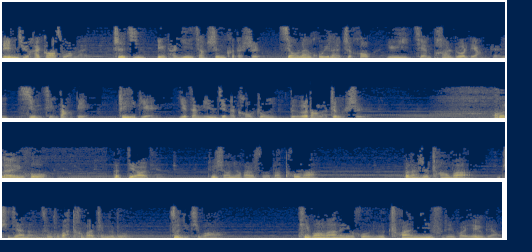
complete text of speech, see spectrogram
邻居还告诉我们。至今令他印象深刻的是，小兰回来之后与以前判若两人，性情大变。这一点也在民警的口中得到了证实。回来以后的第二天，这小女孩是把头发本来是长发披肩的，最后把头发整个都自己剃光了。剃光完了以后，又穿衣服这一块也有变化，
